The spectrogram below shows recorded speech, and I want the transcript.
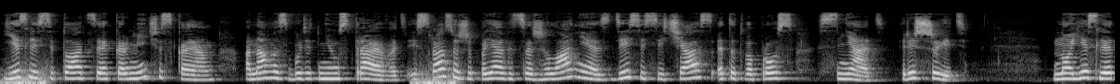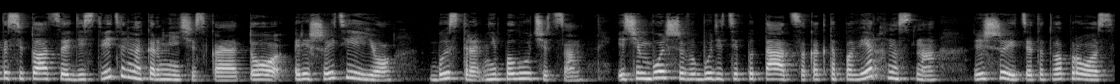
Если ситуация кармическая, она вас будет не устраивать, и сразу же появится желание здесь и сейчас этот вопрос снять, решить. Но если эта ситуация действительно кармическая, то решить ее быстро не получится. И чем больше вы будете пытаться как-то поверхностно решить этот вопрос,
